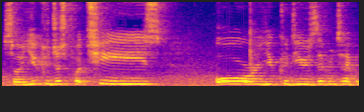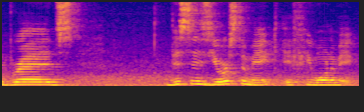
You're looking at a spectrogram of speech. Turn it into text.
So you could just put cheese, or you could use different type of breads. This is yours to make if you want to make.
